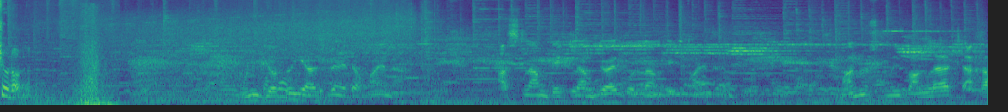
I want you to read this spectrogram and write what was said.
শুনুন। উনি যতই আসবেন, এটা হয় না। আসলাম, দেখলাম, জয় করলাম, এই হয় না। মানুষ তুমি বাংলার টাকা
